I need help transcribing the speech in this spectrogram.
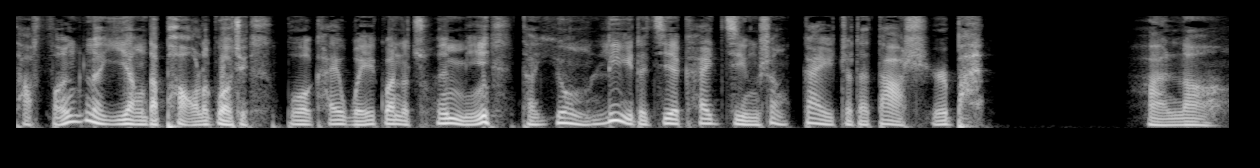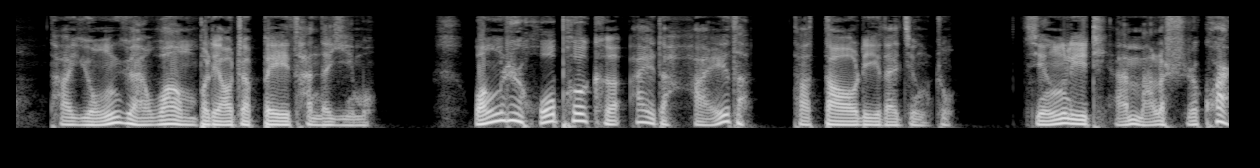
他疯了一样的跑了过去，拨开围观的村民，他用力的揭开井上盖着的大石板。韩浪，他永远忘不了这悲惨的一幕。往日活泼可爱的孩子，他倒立在井中，井里填满了石块，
